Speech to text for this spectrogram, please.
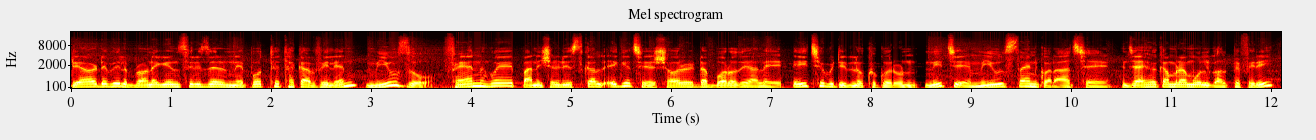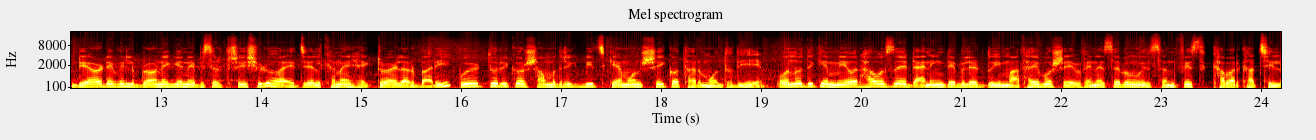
ডেয়ার ডেভিল ব্রনেগেন সিরিজের নেপথ্যে থাকা ভিলেন, মিউজো, ফ্যান হয়ে পানিশার স্কাল এগেছে শহরের একটা বড় দেয়ালে। এই ছবিটি লক্ষ্য করুন। নিচে মিউজ সাইন করা আছে। যাই হোক, আমরা মূল গল্পে ফিরি। Daredevil born again, episode three শুরু হয় জেলখানায় হেক্টর আইলার বাড়ি। পুয়ের্তো রিকোর সামুদ্রিক বীচ কেমন সেই কথার মধ্য দিয়ে। অন্যদিকে মেয়র হাউসে ডাইনিং টেবিলের দুই মাথায় বসে ভেনেস এবং উইলসন ফিস্ক খাবার খাচ্ছিল।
